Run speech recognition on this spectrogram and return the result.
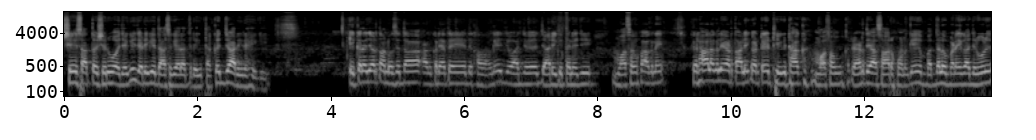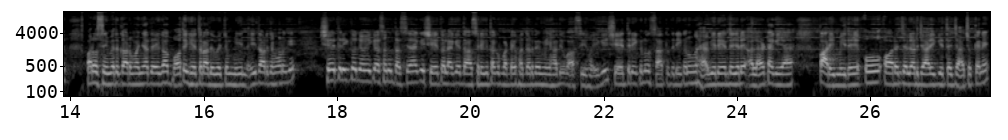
6-7 ਤੋਂ ਸ਼ੁਰੂ ਹੋ ਜਾਏਗੀ, ਜਿਹੜੀ ਕਿ 10-11 ਤਰੀਕ ਤੱਕ ਜਾਰੀ ਰਹੇਗੀ। ਇੱਕ ਨਜ਼ਰ ਤੁਹਾਨੂੰ ਸਿੱਧਾ ਅੰਕੜਿਆਂ ਤੇ ਦਿਖਾਵਾਂਗੇ, ਜੋ ਅੱਜ ਜਾਰੀ ਕੀਤੇ ਨੇ ਜੀ ਮੌਸਮ ਵਿਭਾਗ ਨੇ। ਫਿਲਹਾਲ ਅਗਲੇ 48 ਘੰਟੇ ਠੀਕ ਠਾਕ ਮੌਸਮ ਰਹਿਣ ਦੇ ਆਸਾਰ ਹੋਣਗੇ, ਬੱਦਲ ਬਣੇਗਾ ਜ਼ਰੂਰ, ਪਰ ਉਹ ਸੀਮਿਤ ਕਾਰਵਾਈਆਂ ਦੇਗਾ। ਬਹੁਤੇ ਖੇਤਰਾਂ ਦੇ ਵਿੱਚ ਮੀਂਹ ਨਹੀਂ ਦਰਜ ਹੋਣਗੇ। 6 ਤਰੀਕ ਤੋਂ ਜਿਵੇਂ ਕਿ ਸਾਨੂੰ ਦੱਸਿਆ ਕਿ 6 ਤੋਂ ਲੈ ਕੇ 10 ਤਰੀਕ ਤੱਕ ਵੱਡੇ ਪੱਧਰ ਦੇ ਮੀਂਹਾਂ ਦੀ ਵਾਪਸੀ ਹੋਏਗੀ। 6 ਤਰੀਕ ਨੂੰ 7 ਤਰੀਕ ਨੂੰ ਹੈਵੀ ਰੇਨ ਦੇ ਜਿਹੜੇ ਅਲਰਟ ਹੈਗੇ ਆ, ਭਾਰੀ ਮੀਂਹ ਦੇ, ਉਹ ਔਰੇਂਜ ਅਲਰਟ ਜਾਰੀ ਕੀਤੇ ਜਾ ਚੁੱਕੇ ਨੇ।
